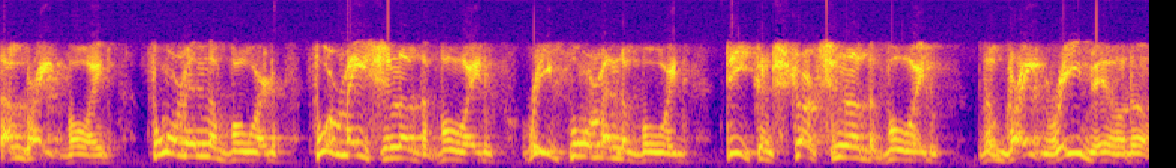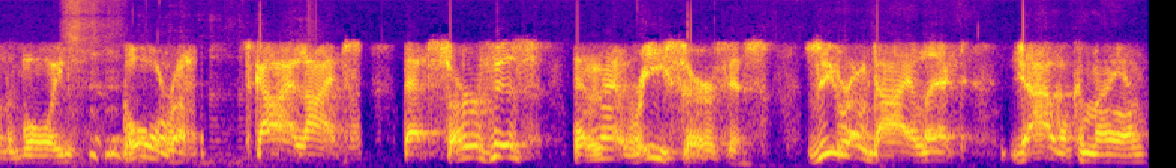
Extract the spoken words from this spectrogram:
The Great Void, Forming the Void, Formation of the Void, Reforming the Void, Deconstruction of the Void, The Great Rebuild of the Void, Gora, Skylights, that surface, then that resurface, Zero Dialect, Java Command,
